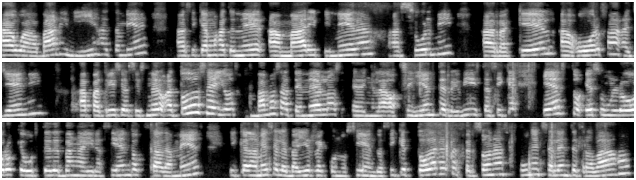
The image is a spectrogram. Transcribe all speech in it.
Hawa Bani, mi hija también. Así que vamos a tener a Mari Pineda, a Zulmi, a Raquel, a Orfa, a Jenny, a Patricia Cisnero, a todos ellos vamos a tenerlos en la siguiente revista. Así que esto es un logro que ustedes van a ir haciendo cada mes y cada mes se les va a ir reconociendo. Así que todas estas personas, un excelente trabajo.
